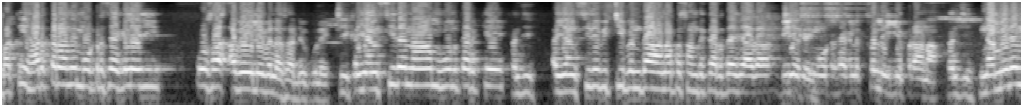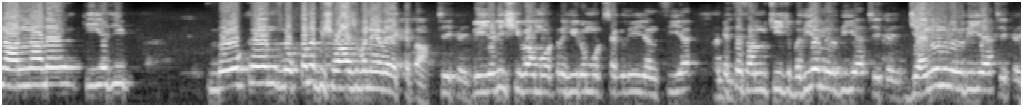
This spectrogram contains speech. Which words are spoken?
ਬਾਕੀ ਹਰ ਤਰ੍ਹਾਂ ਦੇ ਮੋਟਰਸਾਈਕਲ ਹੈ ਜੀ ਉਹ ਅਵੇਲੇਬਲ ਹੈ ਸਾਡੇ ਕੋਲੇ ਠੀਕ ਹੈ। ਏਜੰਸੀ ਦਾ ਨਾਮ ਹੋਣ ਕਰਕੇ ਹਾਂਜੀ ਏਜੰਸੀ ਦੇ ਵਿੱਚ ਹੀ ਬੰਦਾ ਆਣਾ ਪਸੰਦ ਕਰਦਾ ਜ਼ਿਆਦਾ ਵੀ ਅਸੀਂ। ਮੋਟਰਸਾਈਕਲ ਇੱਥੋਂ ਲਈਏ ਪੁਰਾਣਾ ਹਾਂਜੀ ਨਵੇਂ ਦੇ ਨਾਲ ਨਾਲ ਕੀ ਹੈ ਜੀ ਲੋਕ ਲੋਕਾਂ ਦਾ ਵਿਸ਼ਵਾਸ ਬਣਿਆ ਹੋਇਆ ਇੱਕ ਤਾਂ ਠੀਕ ਹੈ ਵੀ ਜਿਹੜੀ ਸ਼ਿਵਾ ਮੋਟਰ ਹੀਰੋ ਮੋਟਰਸਾਈਕਲ ਦੀ ਏਜੰਸੀ ਹੈ। ਇੱਥੇ ਸਾਨੂੰ ਚੀਜ਼ ਵਧੀਆ ਮਿਲਦੀ ਹੈ ਠੀਕ ਹੈ ਜੈਨੂਨ ਮਿਲਦੀ ਹੈ। ਠੀਕ ਹੈ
